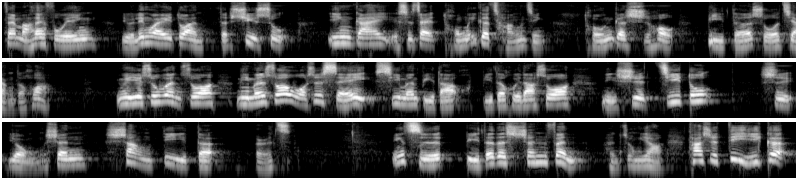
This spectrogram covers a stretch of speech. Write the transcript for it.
在马太福音有另外一段的叙述，应该也是在同一个场景。同一个时候，彼得所讲的话，因为耶稣问说：“你们说我是谁？”西门彼得彼得回答说：“你是基督，是永生上帝的儿子。”因此，彼得的身份很重要，他是第一个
